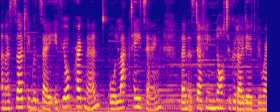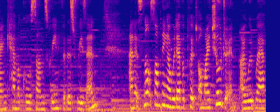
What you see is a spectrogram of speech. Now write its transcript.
And i certainly would say if you're pregnant or lactating then it's definitely not a good idea to be wearing chemical sunscreen for this reason and it's not something I would ever put on my children. I would wear,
